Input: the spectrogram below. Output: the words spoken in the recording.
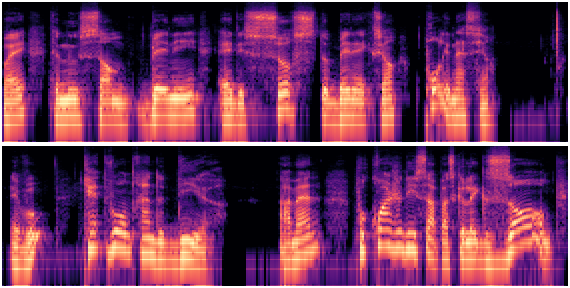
oui, que nous sommes bénis et des sources de bénédiction pour les nations. Et vous, qu'êtes-vous en train de dire? Amen. Pourquoi je dis ça? Parce que l'exemple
